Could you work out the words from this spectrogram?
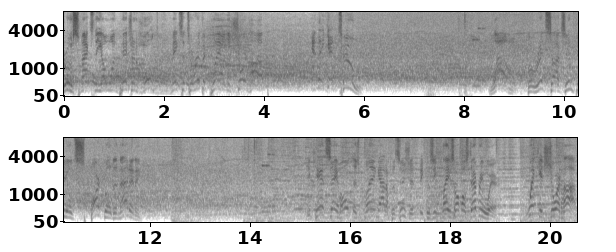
Drew smacks the 0-1 pitch, and Holt makes a terrific play on the short hop, and they get two. Wow, the Red Sox infield sparkled in that inning. You can't say Holt is playing out of position because he plays almost everywhere. Wicked short hop.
